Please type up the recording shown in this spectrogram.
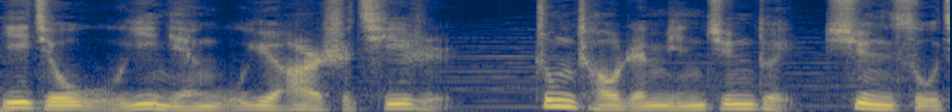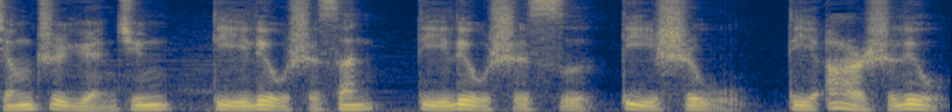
一九五一年五月二十七日，中朝人民军队迅速将志愿军第六十三、第六十四、第十五、第二十六、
